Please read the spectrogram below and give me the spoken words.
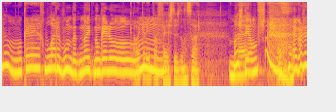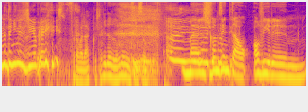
não, eu quero é rebolar a bunda de noite, não quero. Ela quer ir para Hum, festas dançar. Bons Mas tempos. Agora já não tenho energia para isso. trabalhar com esta vida é difícil. eu Mas não vamos então ouvir hum,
